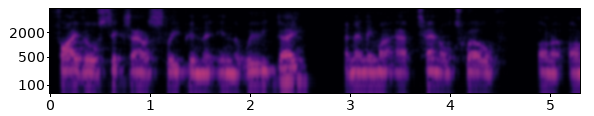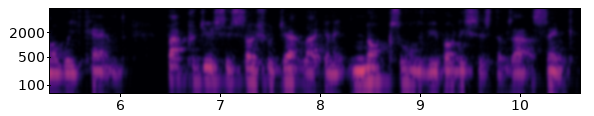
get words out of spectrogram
five or six hours sleep in the in the weekday, and then they might have 10 or 12 on a, on a weekend. That produces social jet lag and it knocks all of your body systems out of sync.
